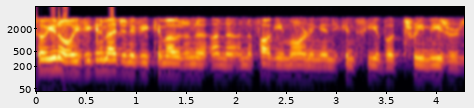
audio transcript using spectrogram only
so you know, if you can imagine, if you come out on a, on a on a foggy morning and you can see about three meters,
